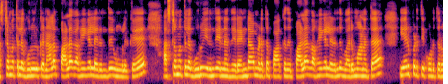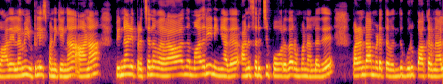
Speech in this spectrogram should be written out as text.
அஷ்டமத்தில் குரு இருக்கனால பல வகைகளில் இருந்து உங்களுக்கு அஷ்டமத்தில் குரு இருந்து என்னது ரெண்டாம் இடத்த பார்க்குது பல வகைகள் இருந்து வருமானத்தை ஏற்படுத்தி கொடுத்துரும். அதை எல்லாமே யூட்டிலைஸ் பண்ணிக்கோங்க. ஆனால் பின்னாடி பிரச்சனை வராத மாதிரி நீங்கள் அதை அனுசரித்து போகிறது தான் ரொம்ப நல்லது. பன்னெண்டாம் இடத்த வந்து குரு பார்க்குறனால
